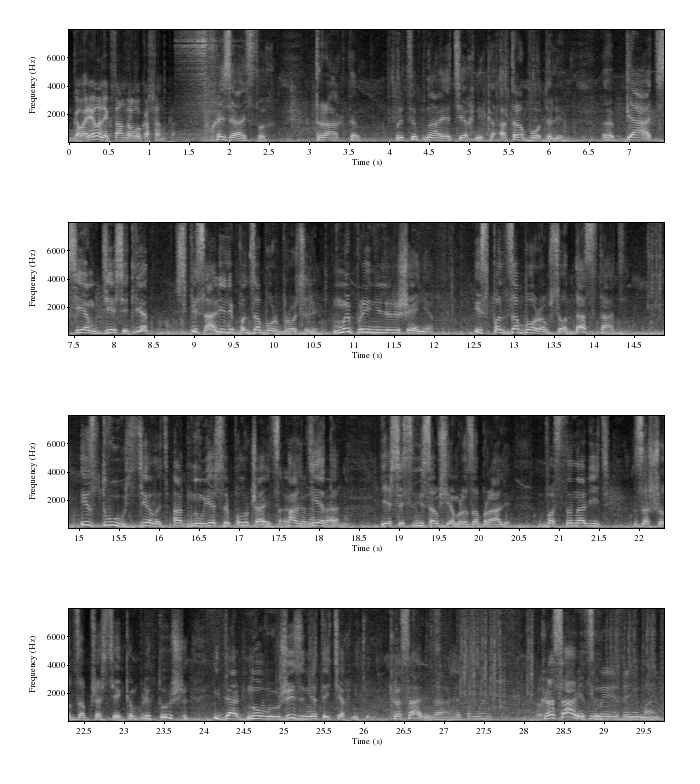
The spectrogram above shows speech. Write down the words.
говорил Александр Лукашенко. В хозяйствах трактор, прицепная техника отработали 5, 7, 10 лет, списали или под забор бросили. Мы приняли решение из-под забора все достать, из двух сделать одну, если получается, а где-то, если не совсем разобрали, восстановить за счет запчастей комплектующих и дать новую жизнь этой технике. Красавица. Да, это мы, Красавица. этим мы и занимаемся.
